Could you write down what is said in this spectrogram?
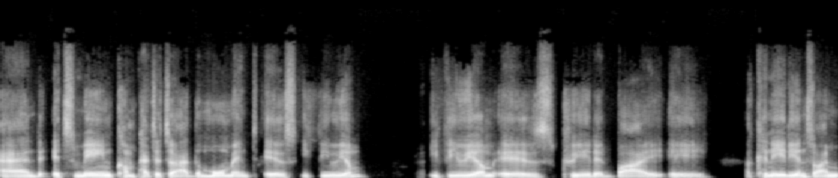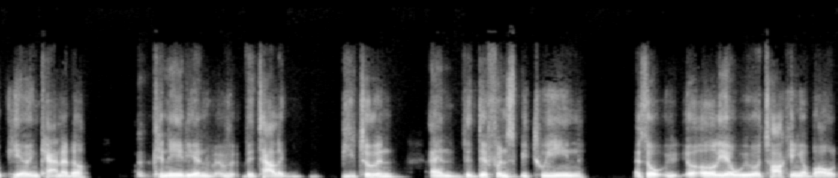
And its main competitor at the moment is Ethereum. Ethereum is created by a, a Canadian, so I'm here in Canada, Canadian Vitalik Buterin. And the difference between, and so earlier we were talking about,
